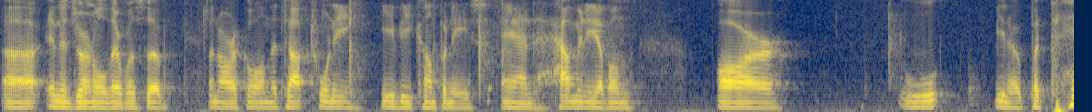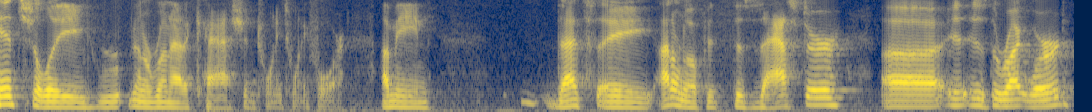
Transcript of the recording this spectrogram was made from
uh, in the journal there was a an article on the top 20 EV companies and how many of them are you know, potentially going to run out of cash in 2024. I mean, that's a, I don't know if it disaster uh, is the right word,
